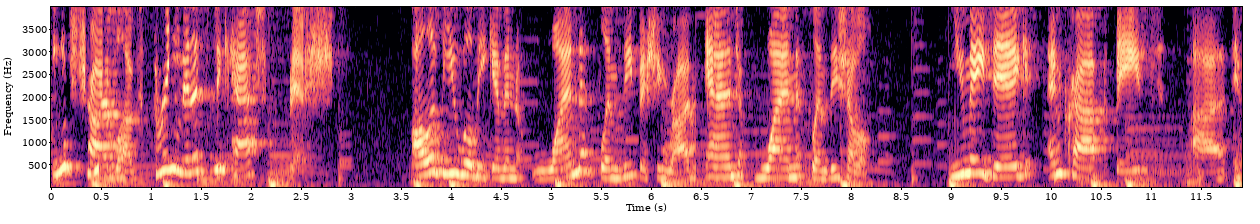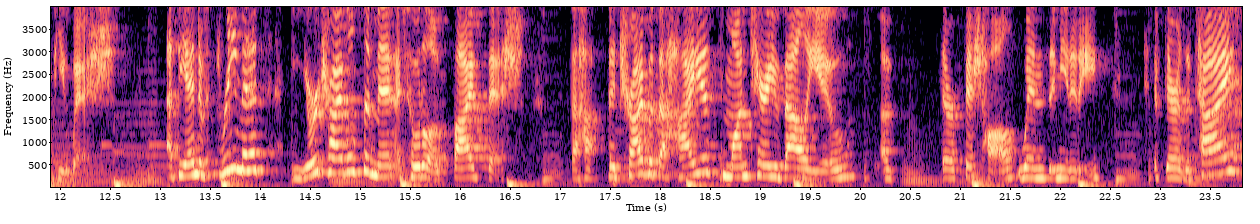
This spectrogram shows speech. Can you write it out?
Each tribe will have three minutes to catch fish. All of you will be given one flimsy fishing rod and one flimsy shovel. You may dig and craft bait uh, if you wish. At the end of three minutes, your tribe will submit a total of five fish. The, the tribe with the highest monetary value of their fish haul wins immunity. If there is a tie,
